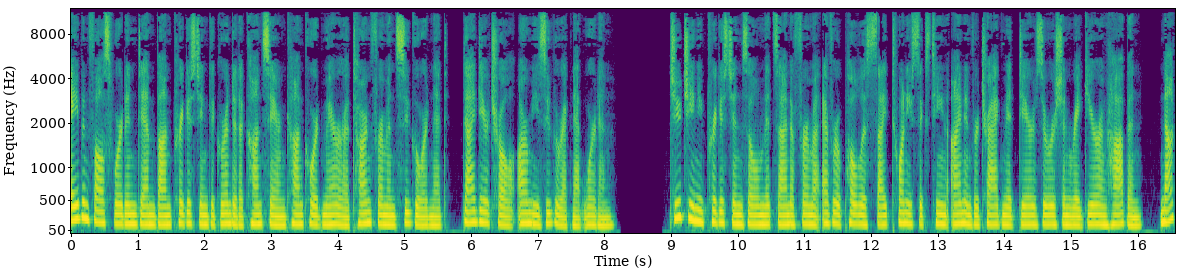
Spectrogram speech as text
Ebenfalls dem von Prigoschin gegründete Konzern Concord mehrere Tarnfirmen zugeordnet, die der Troll-Armee zugerechnet wurden. Eugenie Prigoschin soll mit seiner Firma Evropolis seit 2016 einen Vertrag mit der Zürischen Regierung haben, nach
